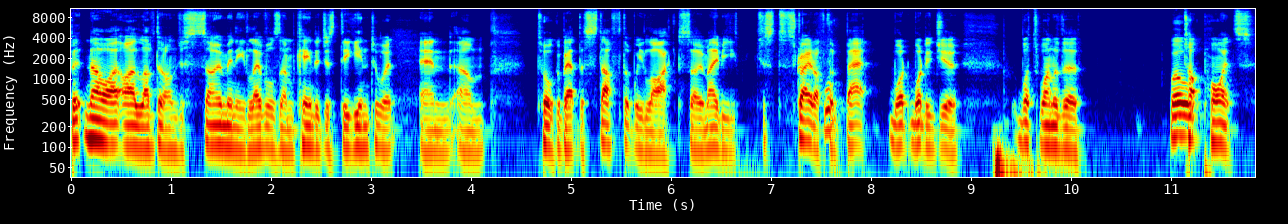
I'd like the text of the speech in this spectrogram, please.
But no, I, I, loved it on just so many levels. I'm keen to just dig into it and um, talk about the stuff that we liked. So maybe just straight off well, the bat, what what did you? What's one of the well, top points.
